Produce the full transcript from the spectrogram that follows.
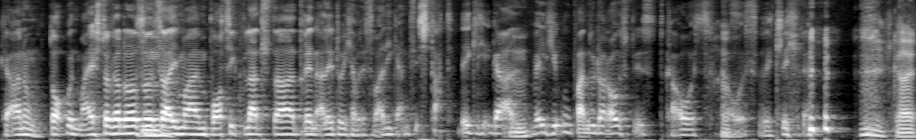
keine Ahnung, Dortmund Meister wird oder so, mhm. sage ich mal, im Borsigplatz, da drin alle durch. Aber das war die ganze Stadt, wirklich egal, mhm. welche U-Bahn du da raus bist. Chaos, Chaos, wirklich. Geil.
